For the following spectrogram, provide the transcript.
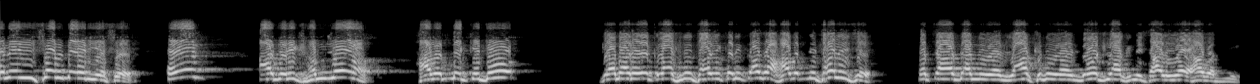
એને ઈશ્વર દઈ છે. એમ આ જરીક સમજો, હાવજને કીધું કે અમારે એક લાખની થાળી કરી કાંકે હાવતની થાળી છે. પચાસ હજારની હોય લાખની હોય, દોઢ લાખની થાળી હોય હાવજની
